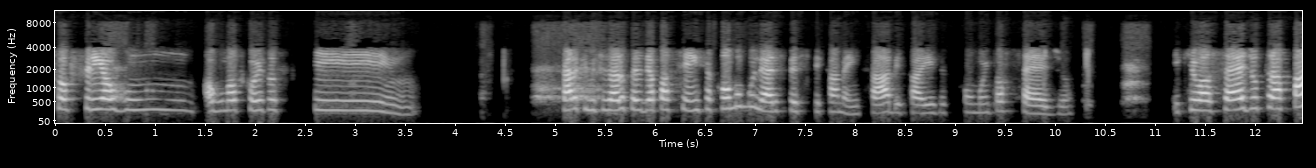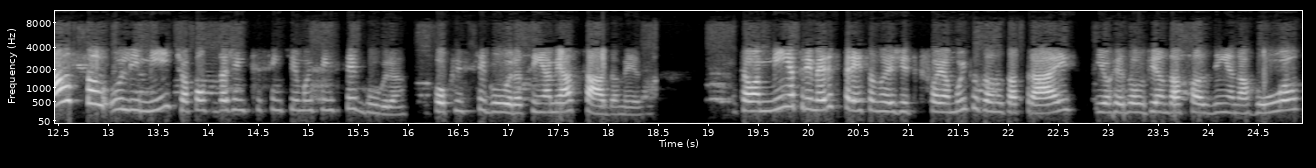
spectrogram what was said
sofri algum, algumas coisas que. Cara, que me fizeram perder a paciência como mulher especificamente, sabe? Países com muito assédio e que o assédio ultrapassa o limite a ponto da gente se sentir muito insegura, um pouco insegura, assim, ameaçada mesmo. Então, a minha primeira experiência no Egito, que foi há muitos anos atrás, e eu resolvi andar sozinha na rua,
